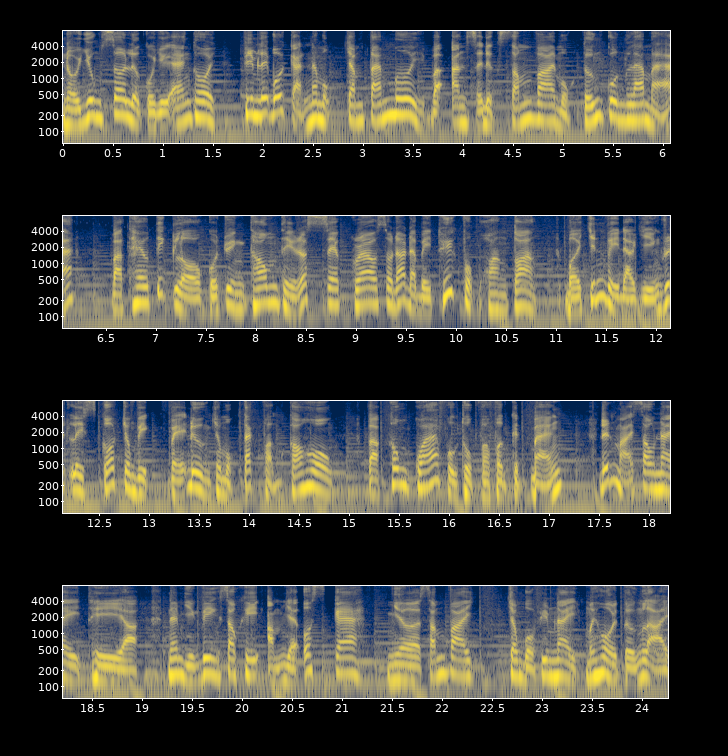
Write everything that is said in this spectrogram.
nội dung sơ lược của dự án thôi. Phim lấy bối cảnh năm 180 và anh sẽ được sắm vai một tướng quân La Mã. Và theo tiết lộ của truyền thông thì Russell Crowe sau đó đã bị thuyết phục hoàn toàn bởi chính vị đạo diễn Ridley Scott trong việc vẽ đường cho một tác phẩm có hồn và không quá phụ thuộc vào phần kịch bản. Đến mãi sau này thì à, nam diễn viên sau khi ẩm giải Oscar nhờ sắm vai trong bộ phim này mới hồi tưởng lại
